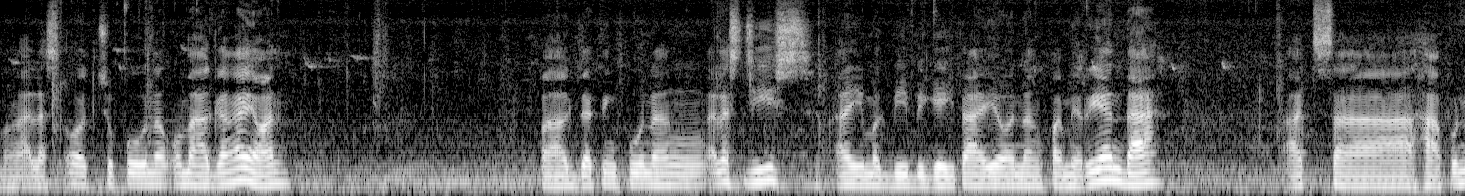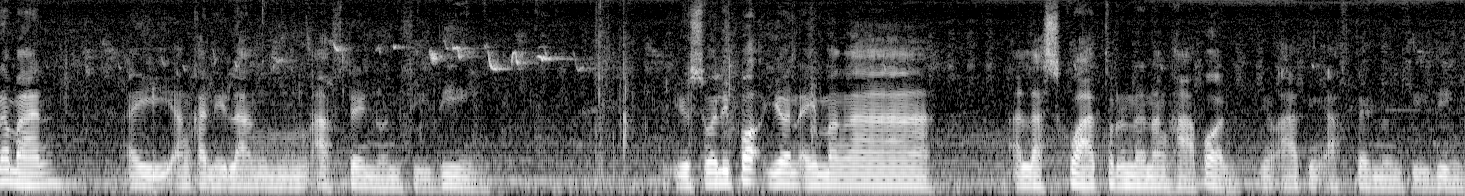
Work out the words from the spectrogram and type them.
Mga alas 8 po ng umaga ngayon. Pagdating po ng alas 10 ay magbibigay tayo ng pamerienda at sa hapon naman ay ang kanilang afternoon feeding. Usually po, yon ay mga alas 4 na ng hapon, yung ating afternoon feeding.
